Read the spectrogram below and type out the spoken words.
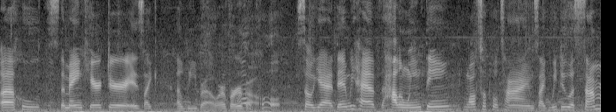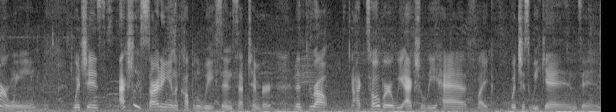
uh, whose the main character is like a Libra or a Virgo. Oh, cool. So yeah, then we have the Halloween theme multiple times. Like we do a summer wing, which is actually starting in a couple of weeks in September. Then throughout October, we actually have like witches weekends, and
